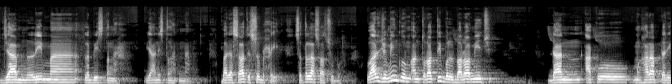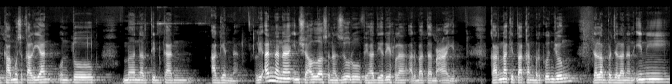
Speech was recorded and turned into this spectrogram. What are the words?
jam 5 lebih setengah, yakni setengah 6. Pada salat subhi, setelah salat subuh. Warju minkum anturatibul baramij dan aku mengharap dari kamu sekalian untuk menertibkan agenda li'annana insyaallah sanazuru fi hadhihi rihla arbata ma'ahid karena kita akan berkunjung dalam perjalanan ini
